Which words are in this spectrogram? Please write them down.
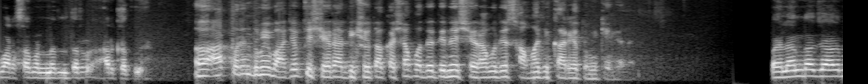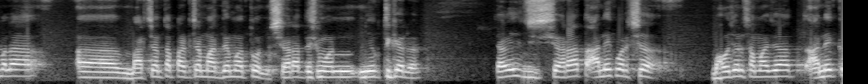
वारसा म्हणणं तर हरकत नाही. आजपर्यंत तुम्ही भाजपचे शहराध्यक्ष होता. कशा पद्धतीने शहरामध्ये सामाजिक कार्य तुम्ही केलेलं आहे? पहिल्यांदा ज्यावेळी मला भारतीय जनता पार्टीच्या माध्यमातून शहराध्यक्ष म्हणून नियुक्ती केलं त्यावेळी शहरात अनेक वर्ष बहुजन समाजात अनेक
